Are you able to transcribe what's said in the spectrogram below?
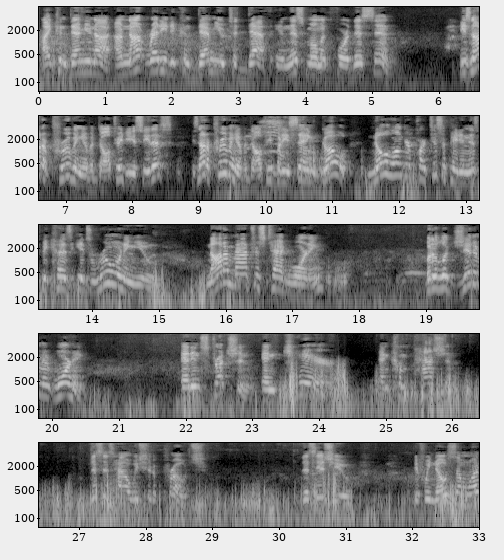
I condemn you not. I'm not ready to condemn you to death in this moment for this sin. He's not approving of adultery. Do you see this? He's not approving of adultery, but he's saying, Go, no longer participate in this because it's ruining you. Not a mattress tag warning, but a legitimate warning and instruction and care and compassion. This is how we should approach this issue if we know someone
